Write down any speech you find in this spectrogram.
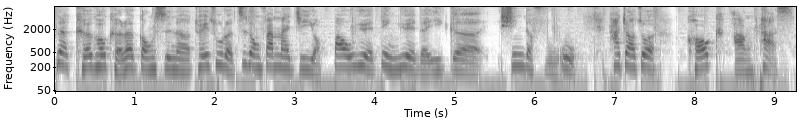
那可口可乐公司呢推出了自动贩卖机有包月订阅的一个新的服务，它叫做 Coke on Pass。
